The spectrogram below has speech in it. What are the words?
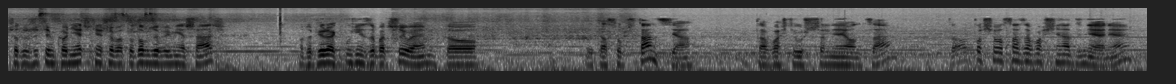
Przed użyciem koniecznie trzeba to dobrze wymieszać. Bo dopiero jak później zobaczyłem, to ta substancja, ta właśnie uszczelniająca, to, to się osadza właśnie na dnie, nie?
